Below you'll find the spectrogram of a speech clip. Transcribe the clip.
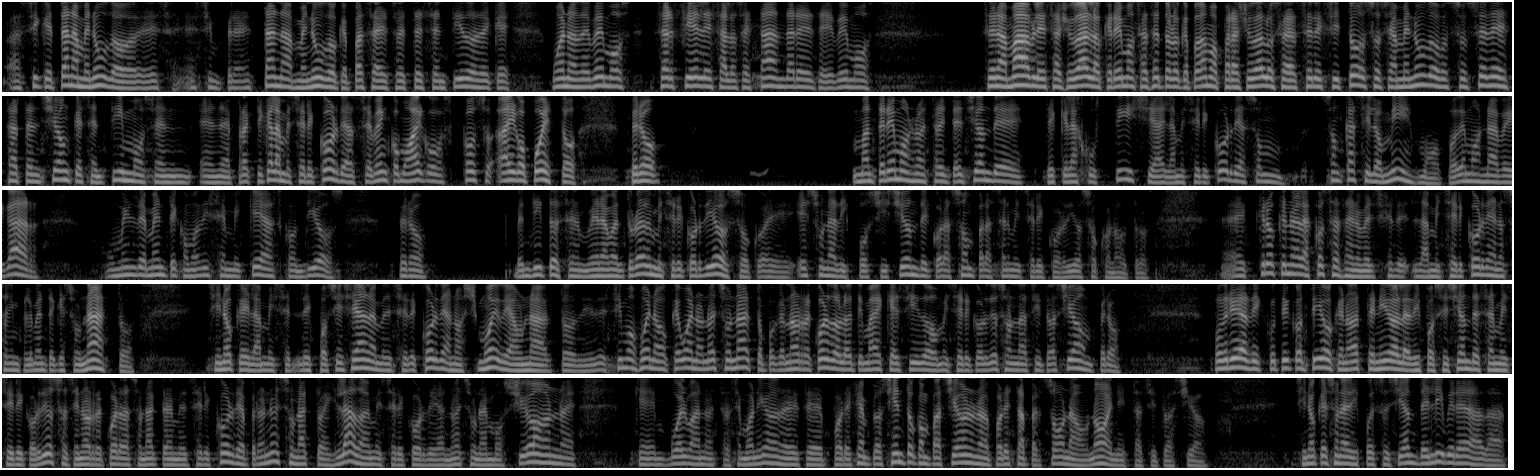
Así que tan a menudo, es, tan a menudo que pasa eso, este sentido de que bueno, debemos ser fieles a los estándares, debemos ser amables, ayudarlos, queremos hacer todo lo que podamos para ayudarlos a ser exitosos y a menudo sucede esta tensión que sentimos en, practicar la misericordia, se ven como algo, algo opuesto, pero mantenemos nuestra intención de, de, que la justicia y la misericordia son, son casi lo mismo, podemos navegar humildemente, como dice Miqueas, con Dios, pero Bendito es el bienaventurado y misericordioso. Eh, es una disposición del corazón para ser misericordioso con otros. Eh, creo que una de las cosas de la misericordia no simplemente que es un acto, sino que la, disposición a la misericordia nos mueve a un acto. decimos, bueno, qué bueno, no es un acto, porque no recuerdo la última vez que he sido misericordioso en una situación, pero Podría discutir contigo que no has tenido la disposición de ser misericordioso si no recuerdas un acto de misericordia, pero no es un acto aislado de misericordia, no es una emoción eh, que envuelva nuestras emociones. por ejemplo, siento compasión por esta persona o no en esta situación, sino que es una disposición deliberada.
